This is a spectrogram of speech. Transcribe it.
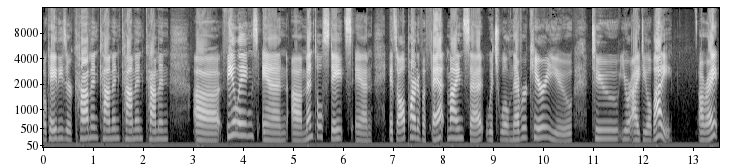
Okay, these are common, common, common, common uh, feelings and uh, mental states, and it's all part of a fat mindset, which will never carry you to your ideal body. All right?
